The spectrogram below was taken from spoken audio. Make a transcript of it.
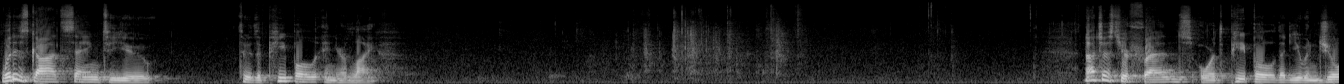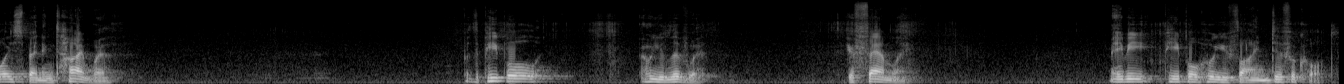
What is God saying to you through the people in your life? Not just your friends or the people that you enjoy spending time with, but the people who you live with, your family, maybe people who you find difficult.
